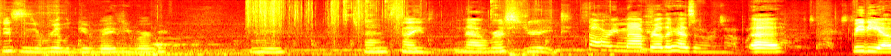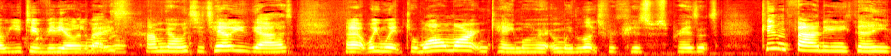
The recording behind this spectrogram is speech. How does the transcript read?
This is a really good veggie burger. Mm. I'm say no, Rush Street. Sorry, my brother has a uh, video, YouTube video in the background. I'm going to tell you guys that we went to Walmart and Kmart and we looked for Christmas presents. Couldn't find anything.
